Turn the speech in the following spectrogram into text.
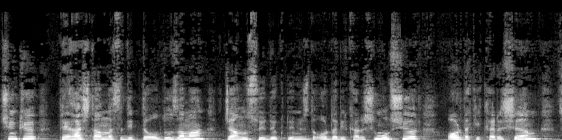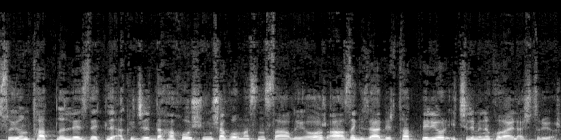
Çünkü pH damlası dipte olduğu zaman canlı suyu döktüğümüzde orada bir karışım oluşuyor. Oradaki karışım suyun tatlı, lezzetli, akıcı, daha hoş, yumuşak olmasını sağlıyor. Ağza güzel bir tat veriyor, içilimini kolaylaştırıyor.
